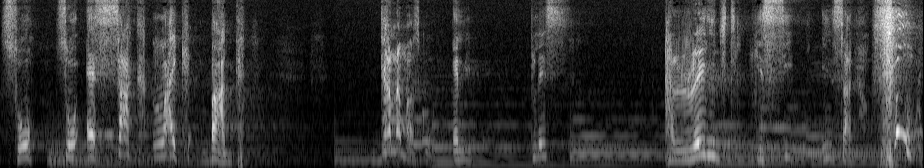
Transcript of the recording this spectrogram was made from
So, so a sack-like bag. Ghana must go. And he placed, arranged his seat inside, full.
